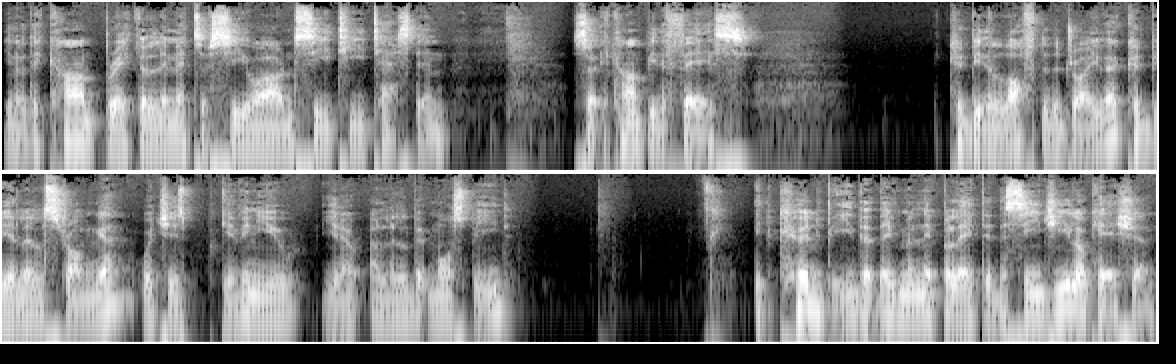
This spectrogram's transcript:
you know they can't break the limits of COR and CT testing, so it can't be the face. It could be the loft of the driver, could be a little stronger, which is giving you you know a little bit more speed. It could be that they've manipulated the CG location.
